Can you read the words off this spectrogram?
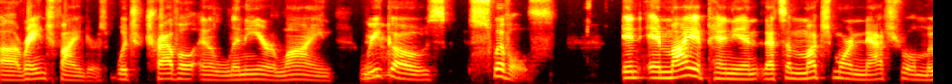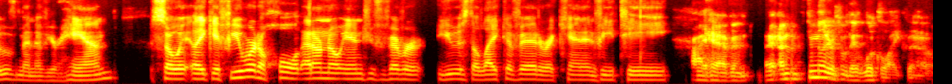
uh, rangefinders, which travel in a linear line, Ricoh's swivels. In in my opinion, that's a much more natural movement of your hand. So, it, like, if you were to hold, I don't know, Andrew, if you've ever used the Leicavit or a Canon VT, I haven't. I, I'm familiar with what they look like though.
